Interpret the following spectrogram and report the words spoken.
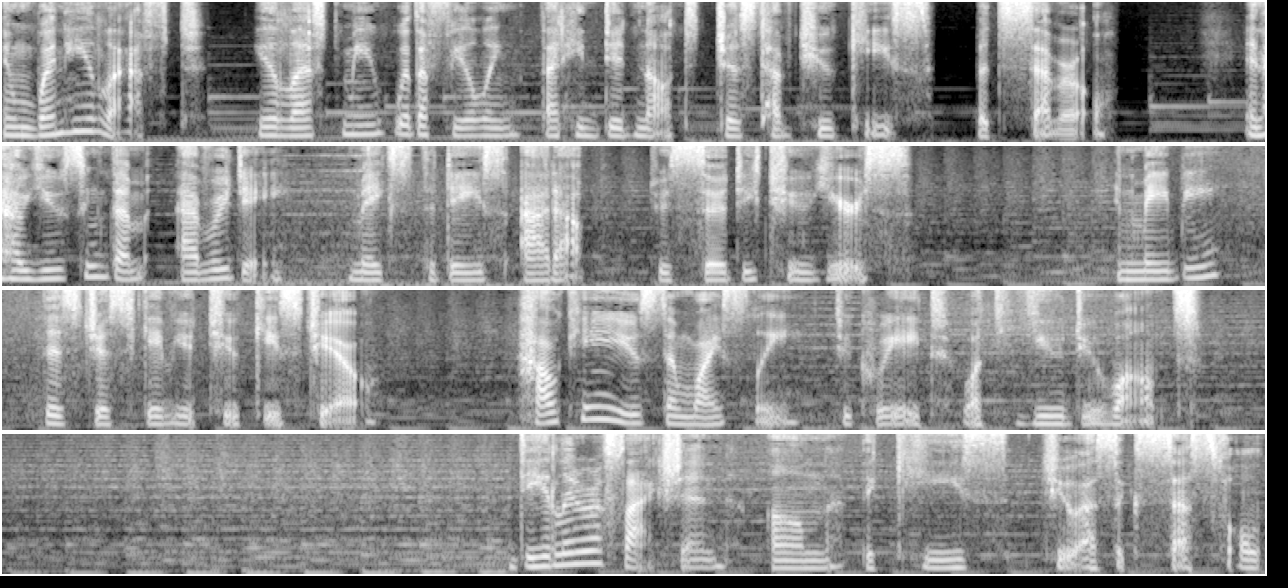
And when he left, he left me with a feeling that he did not just have two keys, but several and how using them every day makes the days add up to 32 years. And maybe this just gave you two keys too. How can you use them wisely to create what you do want? Daily reflection on the keys to a successful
